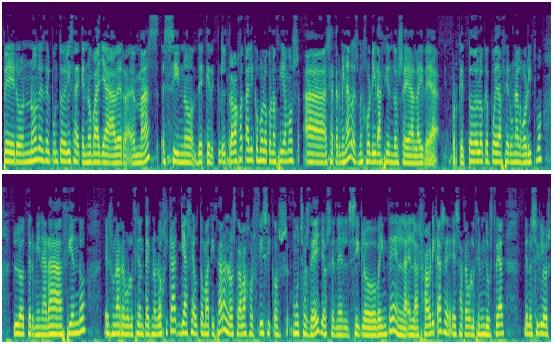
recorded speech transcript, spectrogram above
pero no desde el punto de vista de que no vaya a haber eh, más, sino de que el trabajo tal y como lo conocíamos ah, se ha terminado. Es mejor ir haciéndose a la idea, porque todo lo que puede hacer un algoritmo lo terminará haciendo. Es una revolución tecnológica. Ya se automatizaron los trabajos físicos, muchos de ellos, en el siglo XX, en, en las fábricas, e-, esa revolución industrial de los siglos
